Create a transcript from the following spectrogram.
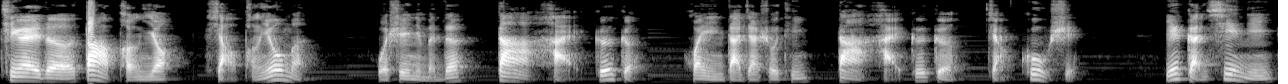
亲爱的大朋友、小朋友们，我是你们的大海哥哥，欢迎大家收听大海哥哥讲故事。也感谢您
